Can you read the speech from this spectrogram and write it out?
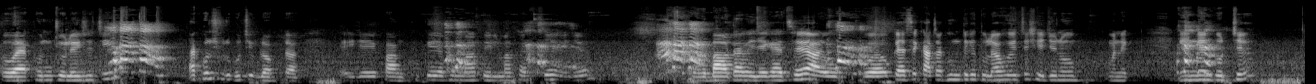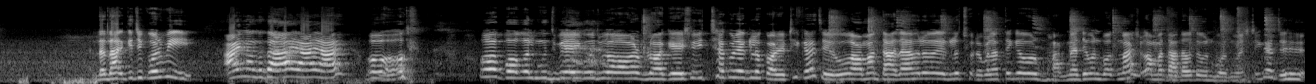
তো এখন চলে এসেছি। এখন শুরু করছি ব্লগটা এই যে পাঙ্খুকে এখন মা তেল মাখাচ্ছে, এই যে। বারোটা বেজে গেছে আর ওকে আছে কাঁচা ঘুম থেকে তোলা হয়েছে, সেই জন্য মানে জ্ঞান করছে। দাদা, আর কিছু করবি? আয় না দাদা, আয় আয় আয়। ও, ও- বগল মুজবে, এই মুজবে আমার ব্লগে এসে, ইচ্ছা করে এগুলো করে, ঠিক আছে? ও আমার দাদা হলো এগুলো ছোটোবেলা থেকে ওর ভাগনা যেমন বদমাস ও আমার দাদাও তেমন বদমাস ঠিক আছে?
